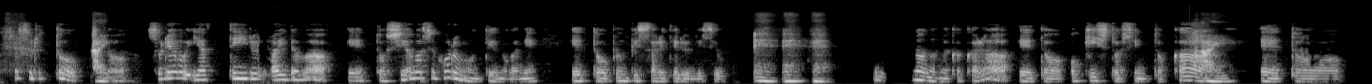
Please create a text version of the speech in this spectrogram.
そうすると、はいあのそれをやっている間は、えー、と幸せホルモンっていうのがね、えー、と分泌されてるんですよ。ええ、ええ、ええ。脳の中から、えー、とオキシトシンとか、はい。えっ、と、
